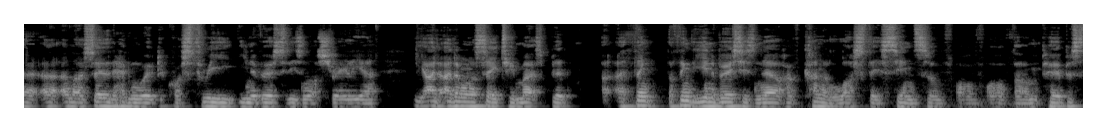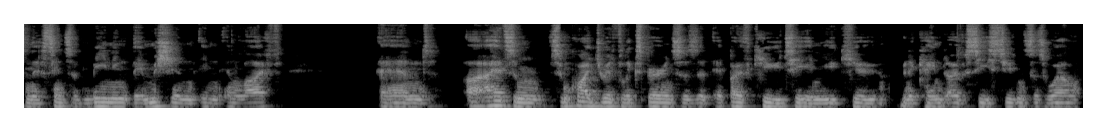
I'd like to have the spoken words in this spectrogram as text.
Uh, uh and I say that having worked across three universities in Australia, yeah, I, I don't want to say too much, but I think I think the universities now have kind of lost their sense of of, of um, purpose and their sense of meaning, their mission in, in life, and I had some some quite dreadful experiences at, at, both QUT and UQ when it came to overseas students as well.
